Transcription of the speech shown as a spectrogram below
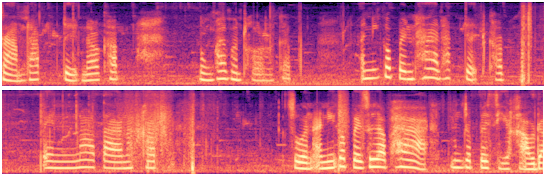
สามทับเจ็ดแล้วครับ ตรงผ้าพันคอนะครับ อันนี้ก็เป็นห้าทับเจ็ดครับ เป็นหน้าตานะครับ ส่วนอันนี้ก็เป็นเสื้อผ้า มันจะเป็นสีขาวด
